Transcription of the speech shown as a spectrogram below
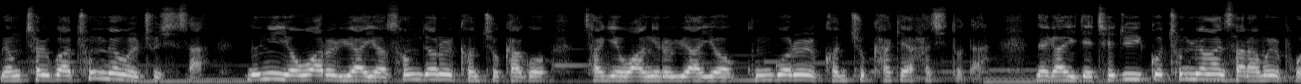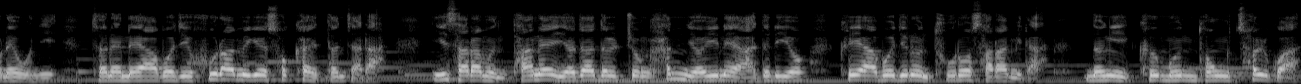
명철과 총명을 주시사 능히 여호와를 위하여 성전을 건축하고 자기 왕위를 위하여 궁궐을 건축하게 하시도다. 내가 이제 재주있고 총명한 사람을 보내오니 전에 내 아버지 후람에게 속하였던 자라. 이 사람은 단의 여자들 중 한 여인의 아들이요 그의 아버지는 두로 사람이라. 능히 그 문 동 철과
